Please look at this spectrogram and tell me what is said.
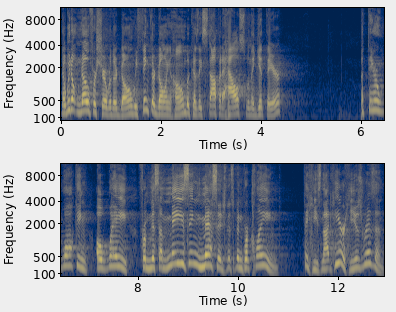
Now, we don't know for sure where they're going. We think they're going home because they stop at a house when they get there. But they're walking away from this amazing message that's been proclaimed that he's not here, he is risen.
